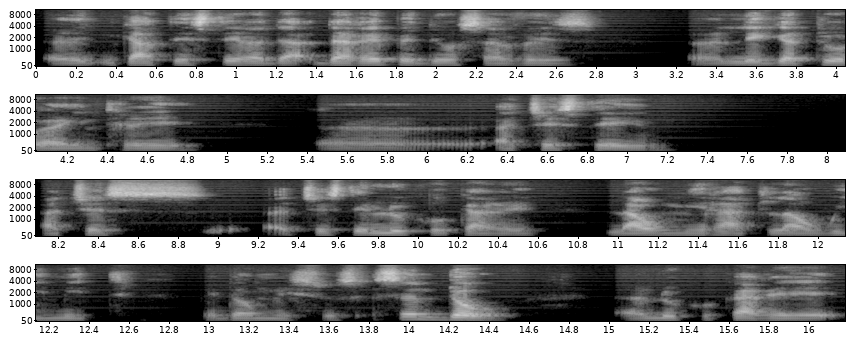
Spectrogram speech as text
uh, în carte estere, dar, dar repede o să vezi uh, legătura între aceste, acest, aceste lucruri care l-au mirat, l-au uimit pe Domnul Isus. Sunt două lucruri care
